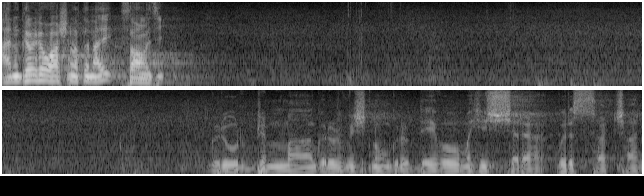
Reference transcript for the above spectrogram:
അനുഗ്രഹ ഭാഷണത്തിനായി സ്വാമിജി. ഗുരുർബ്രഹ്മ ഗുരുർവിഷ്ണു ഗുരുദേവോ മഹീശ്വര ഗുരു സാക്ഷാൽ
